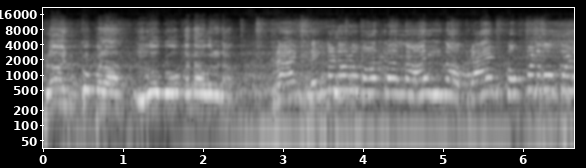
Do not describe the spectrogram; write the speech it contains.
ಬ್ರಾಂಡ್ ಕೊಪ್ಪಳ ಲೋಗೋ ಅನಾವರಣ. ಬ್ರಾಂಡ್ ಬೆಂಗಳೂರು ಮಾತ್ರ ಅಲ್ಲ ಈಗ ಬ್ರಾಂಡ್ ಕೊಪ್ಪಳವೂ ಕೂಡ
